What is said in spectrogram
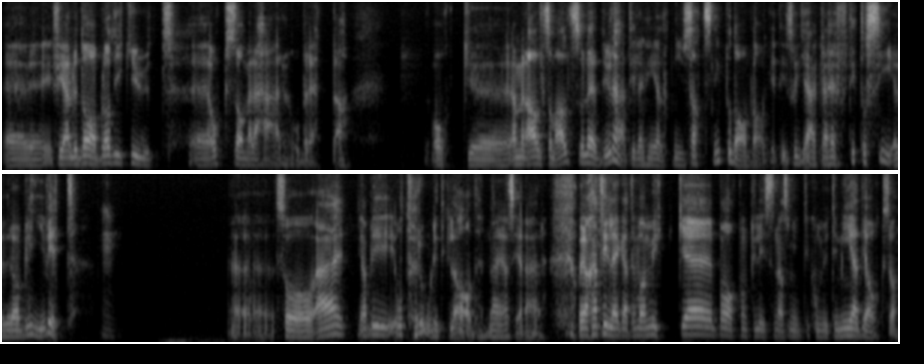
eh, för Gefle Dagblad gick ju ut eh, också med det här och berätta. Och eh, ja, men allt som allt så ledde ju det här till en helt ny satsning på damlaget. Det är så jäkla häftigt att se hur det har blivit. Mm. Eh, Så nej, jag blir otroligt glad när jag ser det här. Och jag kan tillägga att det var mycket bakom kulisserna som inte kom ut i media också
